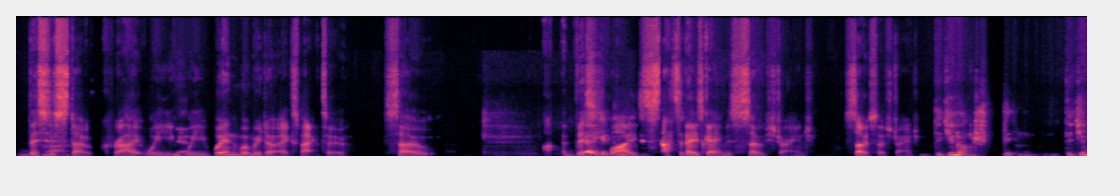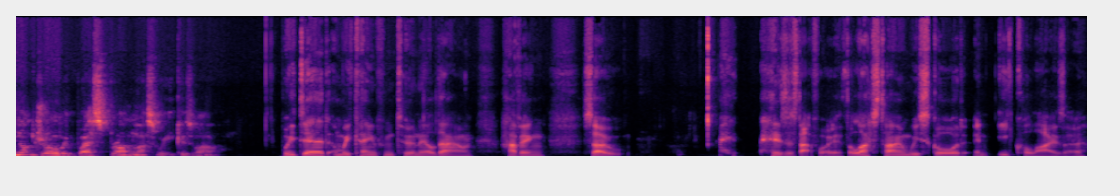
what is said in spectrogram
This Right. is Stoke, right? We Yeah. we win when we don't expect to. So uh, this Yeah, is why Saturday's game is so strange, so so strange. did you not did you not draw with West Brom last week as well? We did, and we came from 2 0 down, having. So here's a stat for you. The last time we scored an equaliser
